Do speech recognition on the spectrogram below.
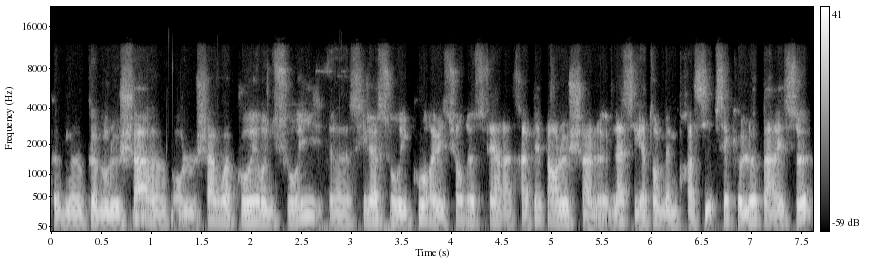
comme, comme le chat. Euh, quand le chat voit courir une souris, euh, si la souris court, elle est sûre de se faire attraper par le chat. Là, c'est exactement le même principe, c'est que le paresseux,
